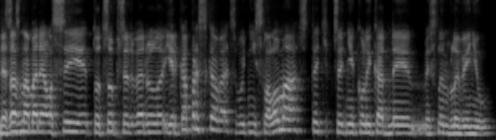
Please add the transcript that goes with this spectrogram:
Nezaznamenal si to, co předvedl Jirka Prskavec, vodní slalomář, teď před několika dny, myslím v Livinu?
